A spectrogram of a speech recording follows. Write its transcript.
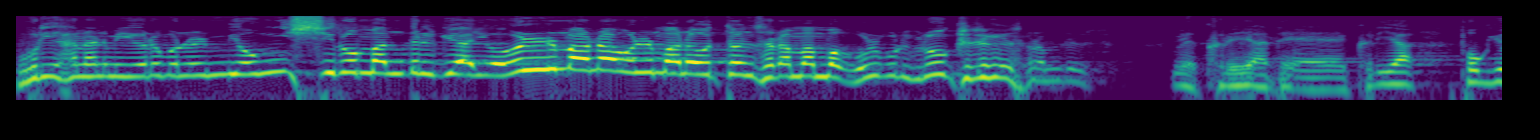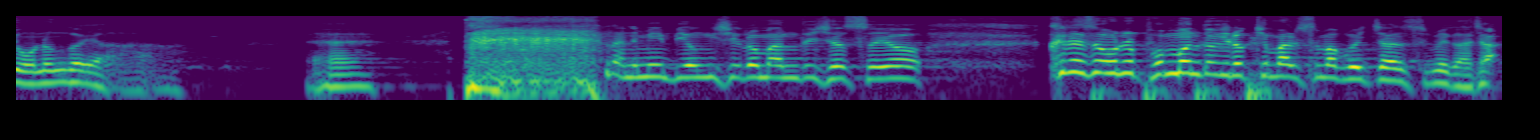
우리 하나님이 여러분을 명시로 만들기 위하여 얼마나 얼마나 어떤 사람은 막 얼굴이 이렇게 생긴 사람도 있어. 왜 그래야 돼? 그래야 복이 오는 거야. 예? 다 하나님이 명시로 만드셨어요. 그래서 오늘 본문도 이렇게 말씀하고 있지 않습니까? 자,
